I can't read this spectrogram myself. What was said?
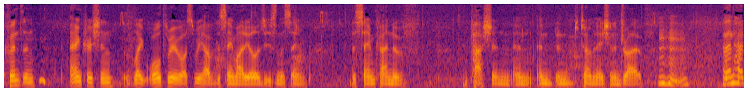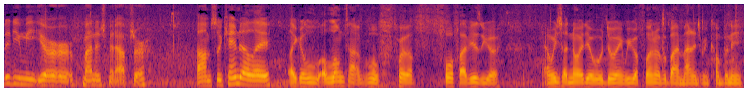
Clinton and Christian, like all three of us, we have the same ideologies and the same, the same kind of passion and, and, and determination and drive. And then how did you meet your management after? Um, so we came to LA like a, a long time, well, probably about four or five years ago, and we just had no idea what we were doing. We got flown over by a management company,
